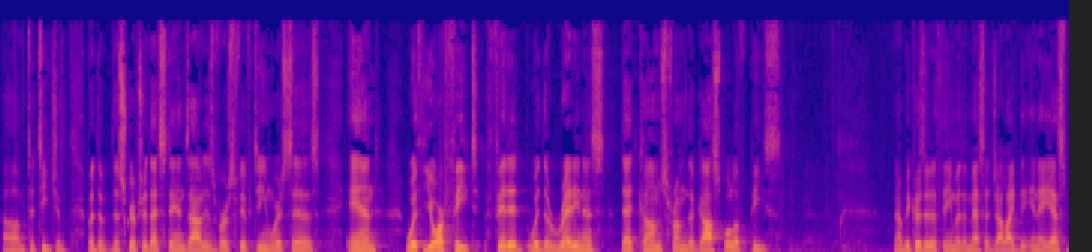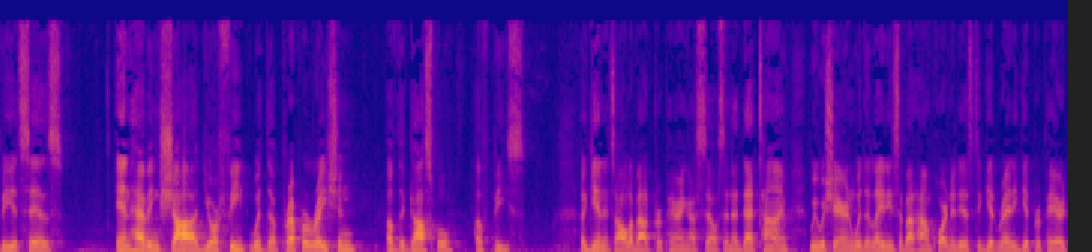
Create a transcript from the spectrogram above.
Um, to teach him. But the, the scripture that stands out is verse 15, where it says, And with your feet fitted with the readiness that comes from the gospel of peace. Amen. Now, because of the theme of the message, I like the NASB. It says, And having shod your feet with the preparation of the gospel of peace. Again, it's all about preparing ourselves. And at that time, we were sharing with the ladies about how important it is to get ready, get prepared,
